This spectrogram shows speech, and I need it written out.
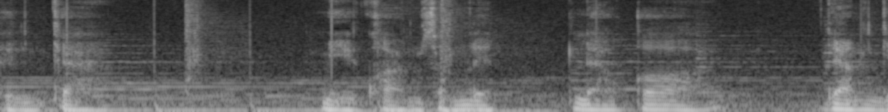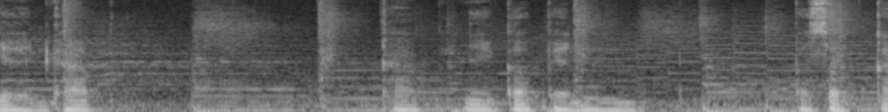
ถึงจะมีความสำเร็จแล้วก็ยั่งยืนครับ ครับนี่ก็เป็น ประสบก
